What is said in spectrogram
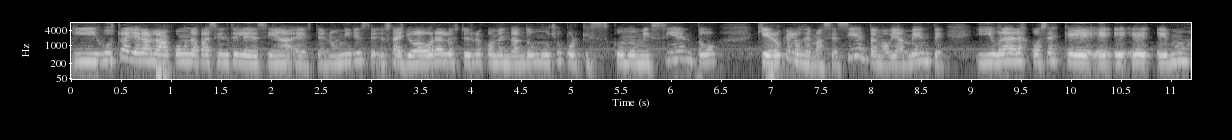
Y justo ayer hablaba con una paciente y le decía, este, no mire, o sea, yo ahora lo estoy recomendando mucho porque como me siento, quiero que los demás se sientan, obviamente. Y una de las cosas es que hemos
